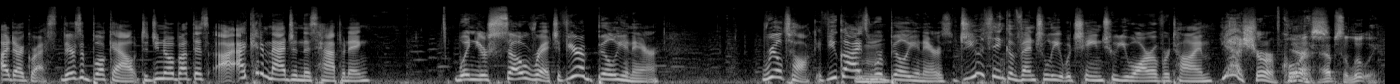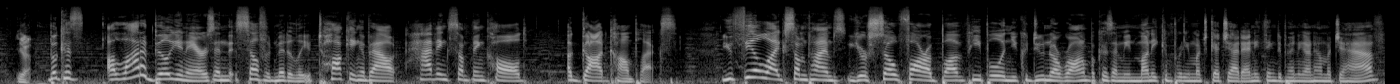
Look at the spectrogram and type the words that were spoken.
I digress. There's a book out. Did you know about this? I, I can imagine this happening when you're so rich. If you're a billionaire, real talk. If you guys Mm-hmm. were billionaires, do you think eventually it would change who you are over time? Yeah, sure, of course. Yeah, absolutely. Yeah. Because a lot of billionaires, and self-admittedly, talking about having something called a god complex. You feel like sometimes you're so far above people and you could do no wrong because I mean money can pretty much get you out of anything depending on how much you have.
